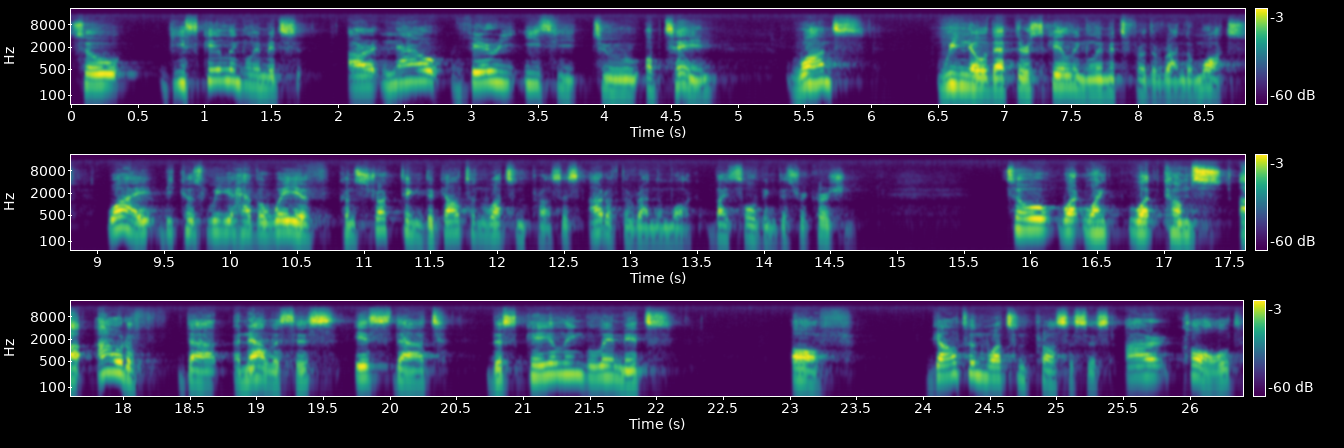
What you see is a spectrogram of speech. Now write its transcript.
So these scaling limits are now very easy to obtain once we know that there's scaling limits for the random walks. Why? Because we have a way of constructing the Galton-Watson process out of the random walk by solving this recursion. So what, what comes uh, out of that analysis is that the scaling limits of Galton-Watson processes are called,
